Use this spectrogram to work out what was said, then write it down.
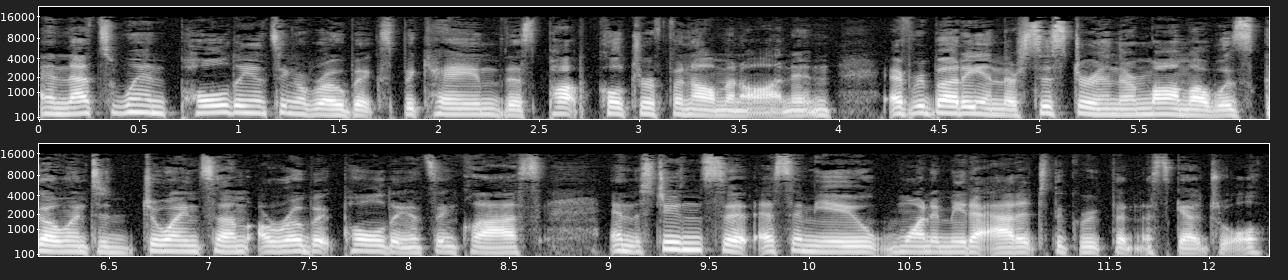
and that's when pole dancing aerobics became this pop culture phenomenon. And everybody and their sister and their mama was going to join some aerobic pole dancing class and the students at SMU wanted me to add it to the group fitness schedule.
